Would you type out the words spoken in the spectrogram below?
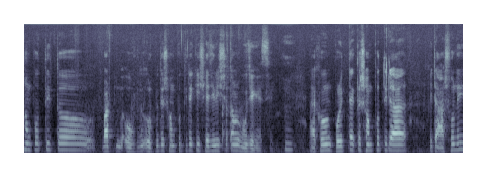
সম্পত্তি তো অর্পিত সম্পত্তিটা কি সেই জিনিসটা তো আমরা বুঝে গেছি। এখন পরিত্যক্ত সম্পত্তিটা এটা আসলেই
